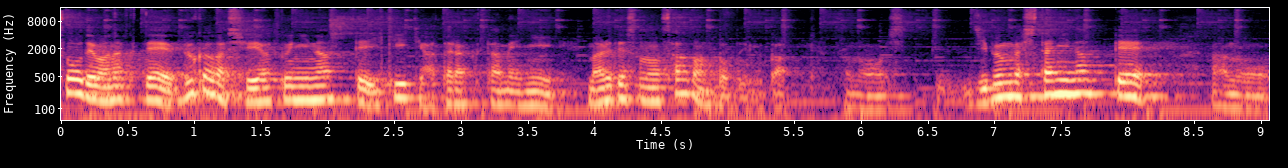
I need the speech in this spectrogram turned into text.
そうではなくて部下が主役になって生き生き働くためにまるでそのサーバントというかその自分が下になってあの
